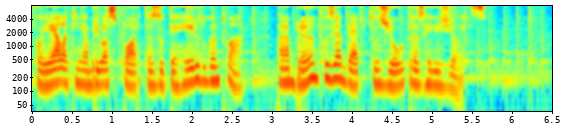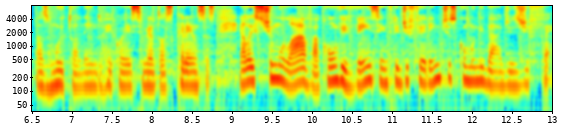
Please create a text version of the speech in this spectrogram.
Foi ela quem abriu as portas do terreiro do Gantuá para brancos e adeptos de outras religiões. Mas, muito além do reconhecimento às crenças, ela estimulava a convivência entre diferentes comunidades de fé.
